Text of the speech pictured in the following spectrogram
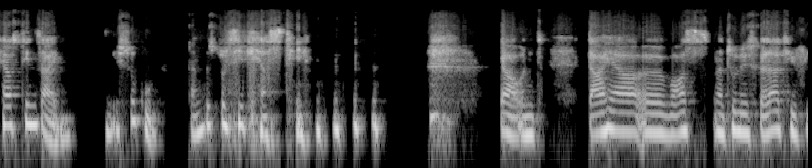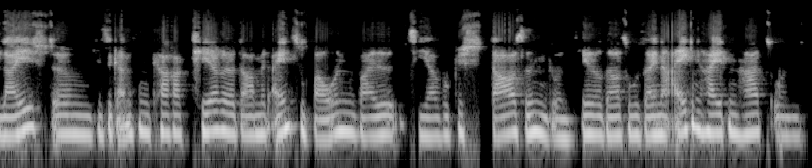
Kerstin sein. Nicht so gut. Dann bist du die Kerstin. Ja, und daher äh, war es natürlich relativ leicht, ähm, diese ganzen Charaktere damit einzubauen, weil sie ja wirklich da sind und jeder da so seine Eigenheiten hat. Und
